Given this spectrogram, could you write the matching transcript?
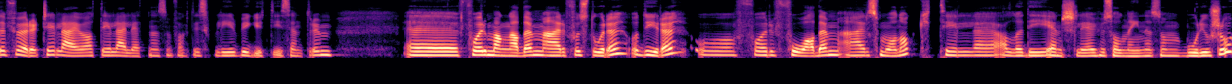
det, fører til er jo at de leilighetene som faktisk blir bygget i sentrum, Eh, for mange av dem er for store og dyre, og for få av dem er små nok til eh, alle de enslige husholdningene som bor i Oslo,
